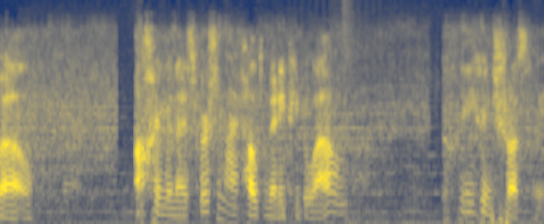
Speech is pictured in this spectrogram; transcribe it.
Well, I'm a nice person. I've helped many people out. You can trust me.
